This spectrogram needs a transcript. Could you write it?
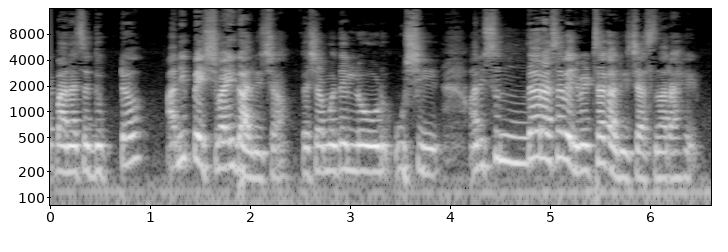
पानाचं दुपटं आणि पेशवाई गालीचा. त्याच्यामध्ये लोड उशी आणि सुंदर असा वेल्वेटचा गालीचा असणार आहे.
